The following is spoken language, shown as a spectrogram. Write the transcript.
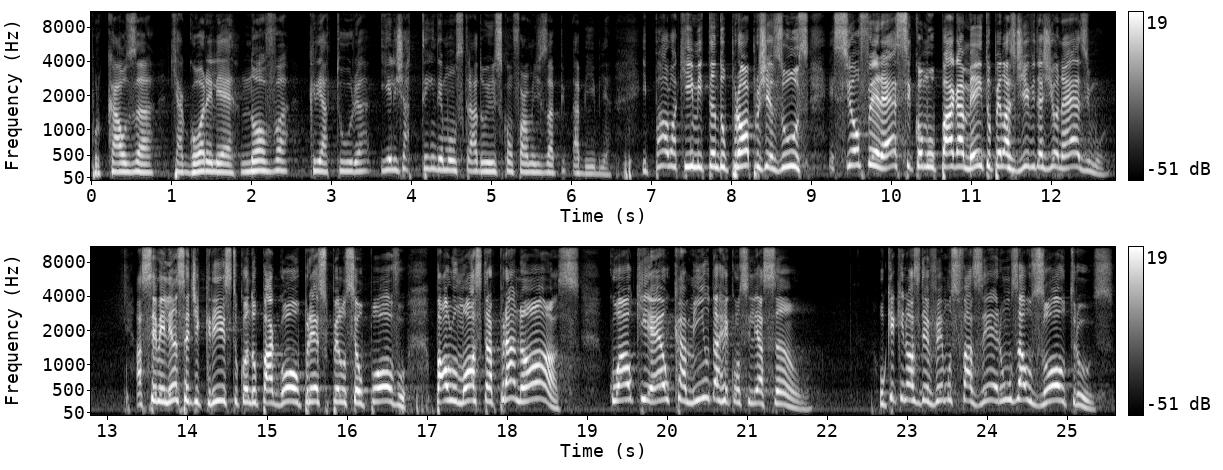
por causa que agora ele é nova criatura e ele já tem demonstrado isso conforme diz a Bíblia. E Paulo, aqui imitando o próprio Jesus, se oferece como pagamento pelas dívidas de Onésimo. A semelhança de Cristo, quando pagou o preço pelo seu povo, Paulo mostra para nós qual que é o caminho da reconciliação. O que, que nós devemos fazer uns aos outros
